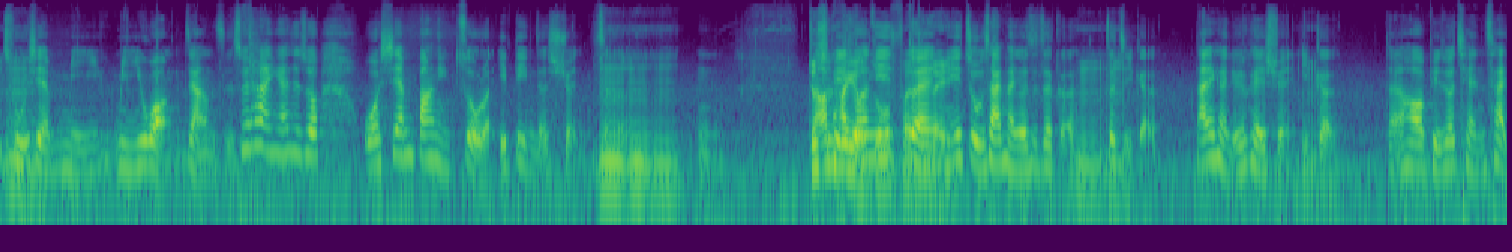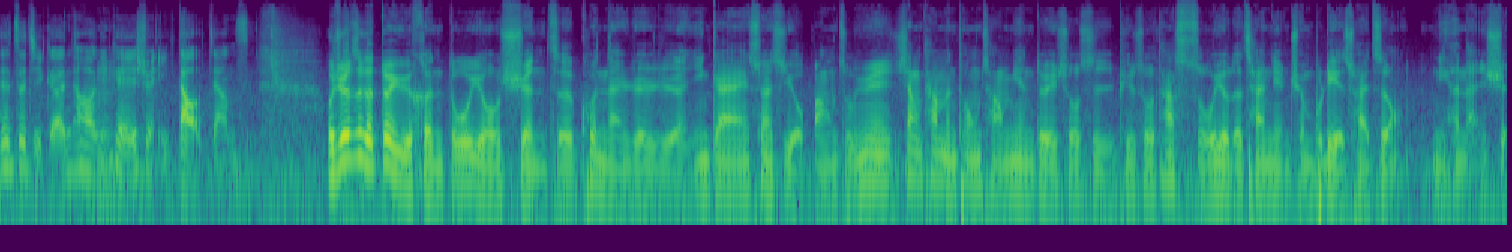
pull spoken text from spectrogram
出现迷迷惘这样子。所以他应该是说我先帮你做了一定的选择，嗯嗯嗯嗯。就是然后比如说你对你，主菜可能就是这个、嗯这几个，那你可能就可以选一个。对，然后比如说前菜就这几个，然后你可以选一道这样子。我觉得这个对于很多有选择困难的人，应该算是有帮助，因为像他们通常面对说是，比如说他所有的餐点全部列出来，这种你很难选。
